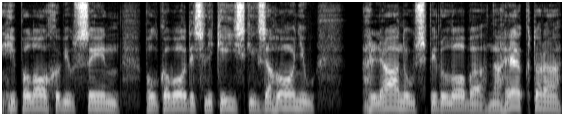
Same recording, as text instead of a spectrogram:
Гіполоховів син, полководець лікійських загонів, глянув з-під лоба на Гектора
